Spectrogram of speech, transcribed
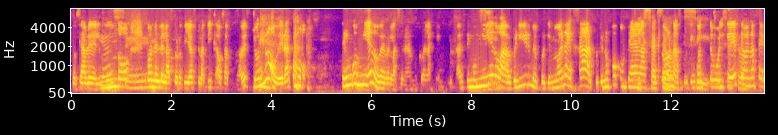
sociable del mundo, con el de las tortillas platica, o sea, ¿sabes? Yo no, era como, tengo miedo de relacionarme con la gente tengo miedo a abrirme porque me van a dejar, porque no puedo confiar en las personas, porque en cuanto te voltees te van a hacer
